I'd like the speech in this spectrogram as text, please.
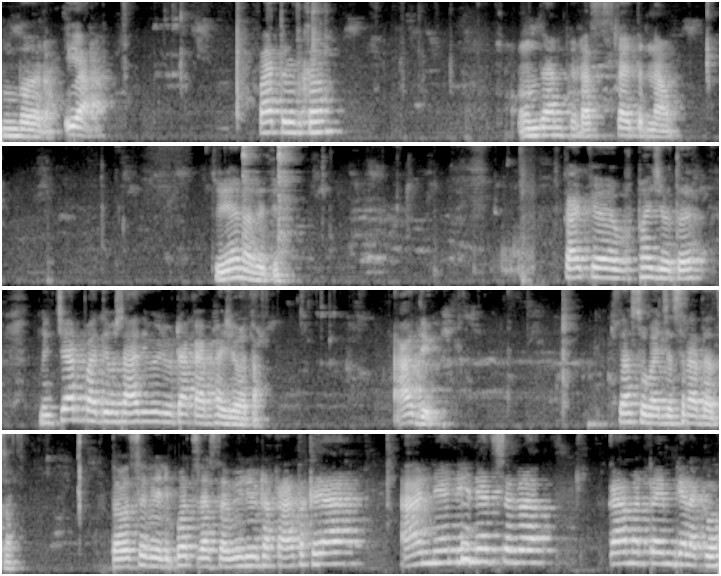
बरं या. पात्रोड का? जामखेड असं काय तर नाव. तू येणार आहे ते. काय काय पाहिजे होतं? मी चार पाच दिवस आधी व्हिडिओ टाकाय पाहिजे होता. आधी. सासूबाईच्या श्राद्धाचा. तर सगळ्यांनी पोचला असता व्हिडिओ टाका. आता काय? आणि नेहण्यात सगळं कामात टाईम गेला को?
